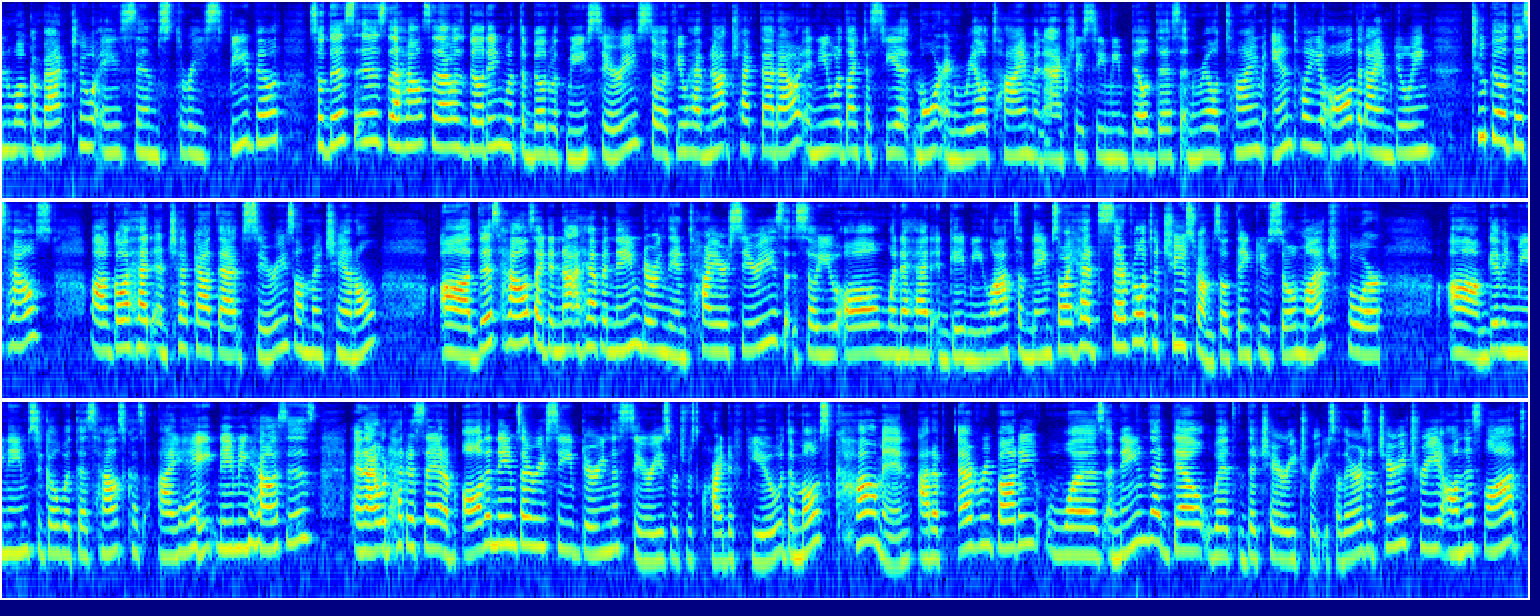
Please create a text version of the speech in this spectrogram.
and welcome back to a Sims 3 speed build. So this is the house that I was building with the Build With Me series. So if you have not checked that out and you would like to see it more in real time and actually see me build this in real time and tell you all that I am doing to build this house, uh, go ahead and check out that series on my channel. Uh, this house, I did not have a name during the entire series, so you all went ahead and gave me lots of names. So I had several to choose from, so thank you so much for um, giving me names to go with this house because I hate naming houses. And I would have to say out of all the names I received during this series, which was quite a few, the most common out of everybody was a name that dealt with the cherry tree. So there is a cherry tree on this lot,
